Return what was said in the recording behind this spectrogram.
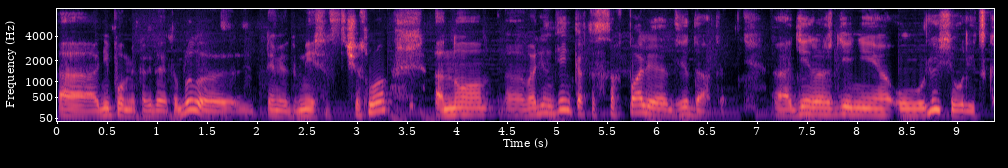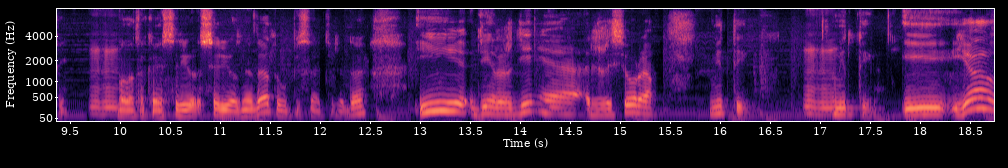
А, не помню, когда это было. Я имею в виду месяц, число. Но в один день как-то совпали две даты. А, день рождения у Люси Улицкой. Угу. Была такая серьезная дата у писателя, да. И день рождения режиссера Меты. Угу. Меты. И я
